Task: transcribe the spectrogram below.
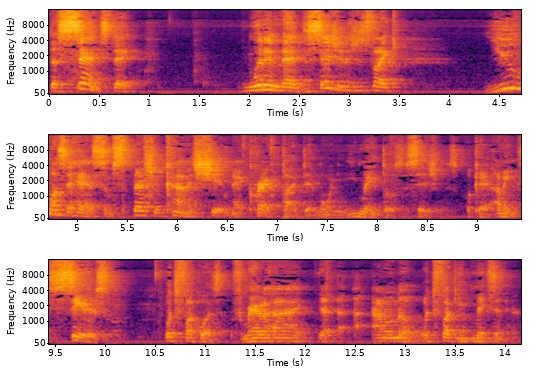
the sense that winning that decision is just like, you must have had some special kind of shit in that crack pipe that morning. You made those decisions, okay? I mean, seriously. What the fuck was it? Formaldehyde? Yeah, I, I don't know. What the fuck you mixing there?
